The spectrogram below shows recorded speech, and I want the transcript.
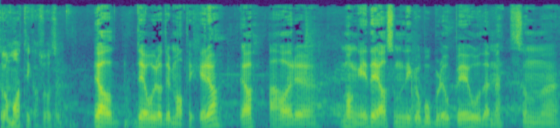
dramatiker, så å si? Ja, det å være dramatiker, ja. ja. Jeg har mange ideer som ligger og bobler oppi hodet mitt, som uh,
